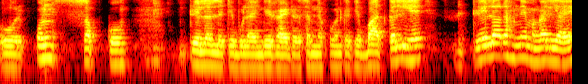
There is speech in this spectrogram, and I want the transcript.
और उन सबको ट्रेलर लेके बुलाएँगे। राइडर से हमने फ़ोन करके बात कर ली है। ट्रेलर हमने मंगा लिया है।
